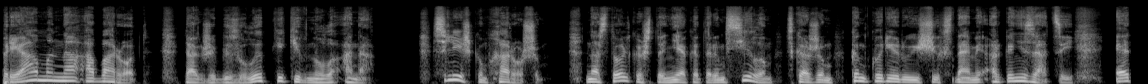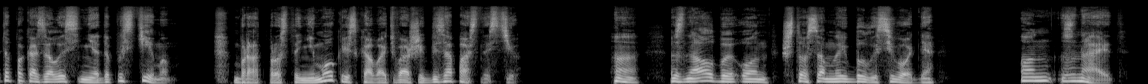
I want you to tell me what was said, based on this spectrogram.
Прямо наоборот. Также без улыбки кивнула она. Слишком хорошим. Настолько, что некоторым силам, скажем, конкурирующих с нами организаций, это показалось недопустимым. Брат просто не мог рисковать вашей безопасностью. Ха, знал бы он, что со мной было сегодня. Он знает.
